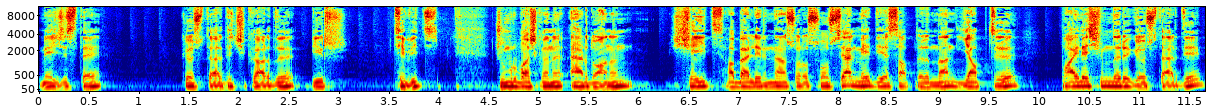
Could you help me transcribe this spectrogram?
mecliste gösterdi çıkardığı bir tweet. Cumhurbaşkanı Erdoğan'ın şehit haberlerinden sonra sosyal medya hesaplarından yaptığı paylaşımları gösterdi.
